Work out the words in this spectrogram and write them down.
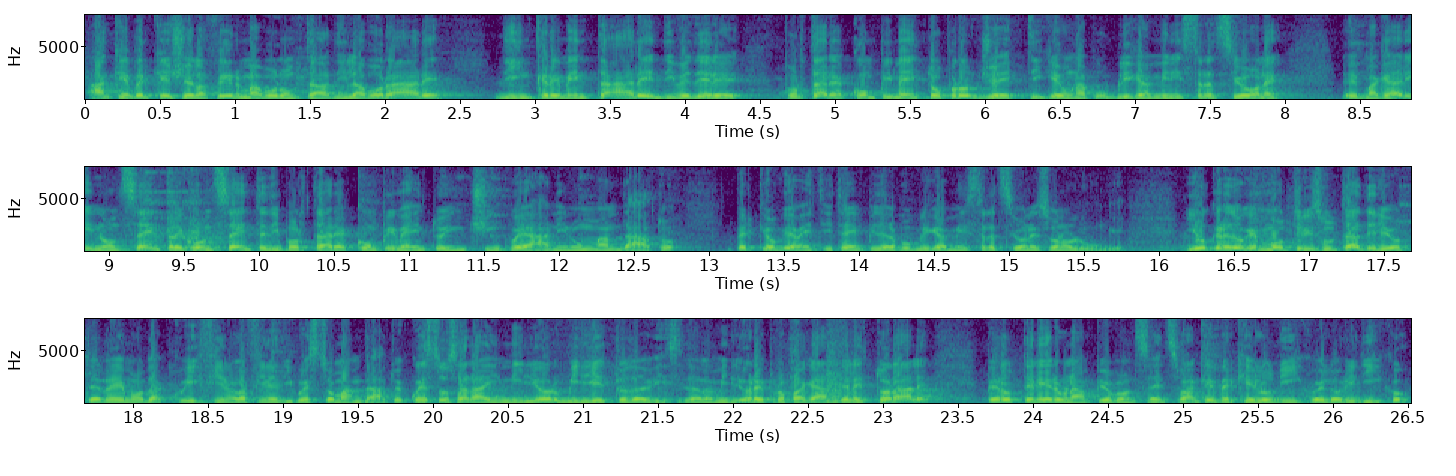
anche perché c'è la ferma volontà di lavorare, di incrementare e di vedere portare a compimento progetti che una pubblica amministrazione eh, magari non sempre consente di portare a compimento in cinque anni in un mandato perché ovviamente i tempi della pubblica amministrazione sono lunghi. Io credo che molti risultati li otterremo da qui fino alla fine di questo mandato e questo sarà il miglior biglietto da visita, la migliore propaganda elettorale per ottenere un ampio consenso, anche perché lo dico e lo ridico,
